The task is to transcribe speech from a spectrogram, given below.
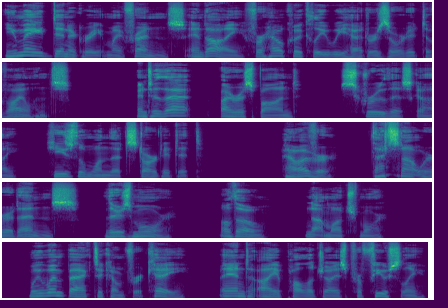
You may denigrate my friends and I for how quickly we had resorted to violence. And to that, I respond, screw this guy. He's the one that started it. However, that's not where it ends. There's more, although not much more. We went back to Comfort Kay, and I apologized profusely,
